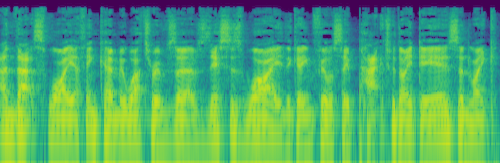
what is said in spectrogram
And that's why I think um, Iwata observes this is why the game feels so packed with ideas and like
